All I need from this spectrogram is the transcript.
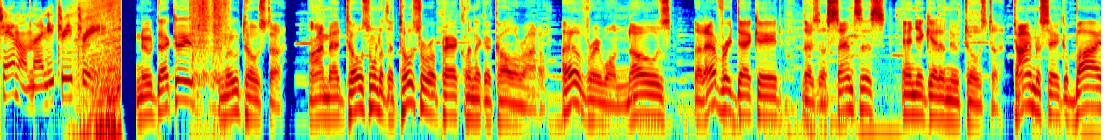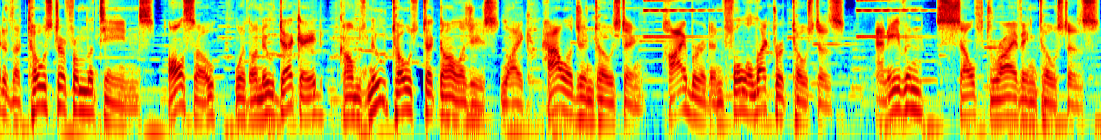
Channel 93.3. New decade, new toaster. I'm Ed Toastman of the Toaster Repair Clinic of Colorado. Everyone knows that every decade there's a census and you get a new toaster. Time to say goodbye to the toaster from the teens. Also, with a new decade comes new toast technologies like halogen toasting, hybrid and full electric toasters, and even self driving toasters.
